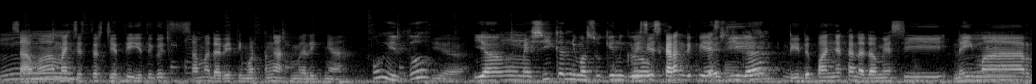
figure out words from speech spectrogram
Hmm. sama Manchester City itu kan sama dari Timur Tengah miliknya. Oh gitu. Iya. Yang Messi kan dimasukin ke Messi sekarang di PSG, kan? di depannya kan ada Messi, Neymar,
